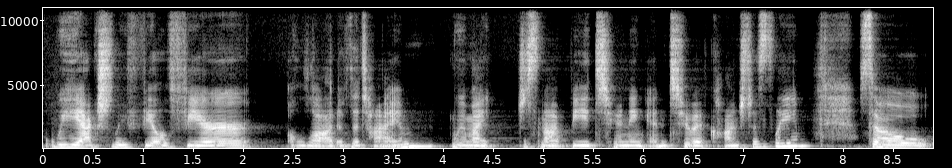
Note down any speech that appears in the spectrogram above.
We actually feel fear a lot of the time. We might just not be tuning into it consciously. So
